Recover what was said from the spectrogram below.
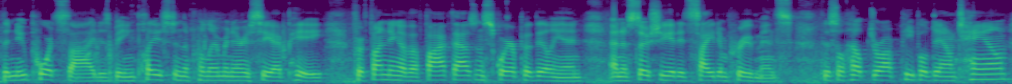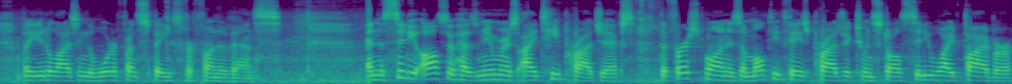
the new port side, is being placed in the preliminary CIP for funding of a 5,000 square pavilion and associated site improvements. This will help draw people downtown by utilizing the waterfront space for fun events. And the city also has numerous IT projects. The first one is a multi-phase project to install citywide fiber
